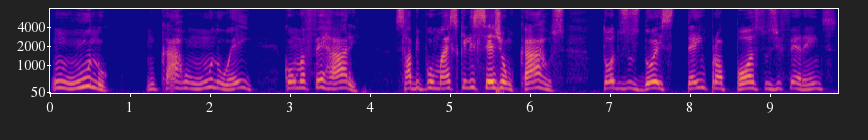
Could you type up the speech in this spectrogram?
um Uno, um carro um Uno Way com uma Ferrari. Sabe, por mais que eles sejam carros, todos os dois têm propósitos diferentes.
